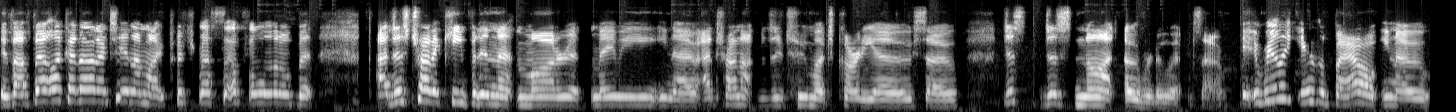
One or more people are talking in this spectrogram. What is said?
if I felt like a nine or ten, I might push myself a little. But I just try to keep it in that moderate. Maybe you know, I try not to do too much cardio. So just just not overdo it. So it really is about you know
